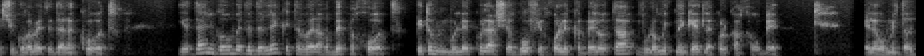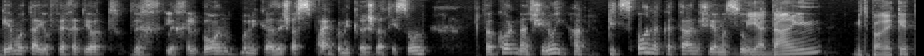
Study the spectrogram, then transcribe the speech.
שגורמת לדלקות, היא עדיין גורמת לדלקת אבל הרבה פחות. פתאום היא מולקולה שהגוף יכול לקבל אותה והוא לא מתנגד לה כל כך הרבה. אלא הוא מתרגם אותה, היא הופכת להיות לח- לחלבון, במקרה הזה של הספייק, במקרה של החיסון, והכל מהשינוי הפצפון הקטן שהם עשו. והיא עדיין מתפרקת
